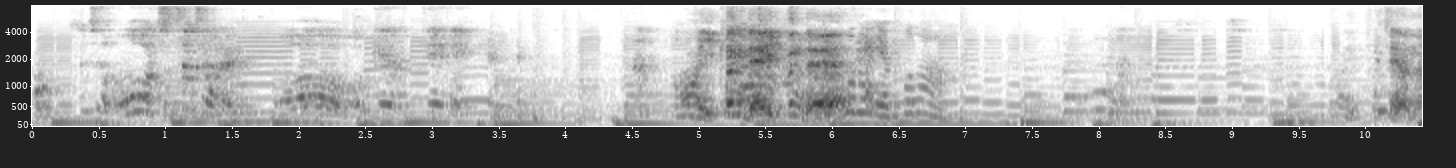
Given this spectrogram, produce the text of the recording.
어, 진짜? 오 진짜 잘해. 오 오케이 오케이. 아 이쁜데 이쁜데? 예쁘다 예쁘다. 않아?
